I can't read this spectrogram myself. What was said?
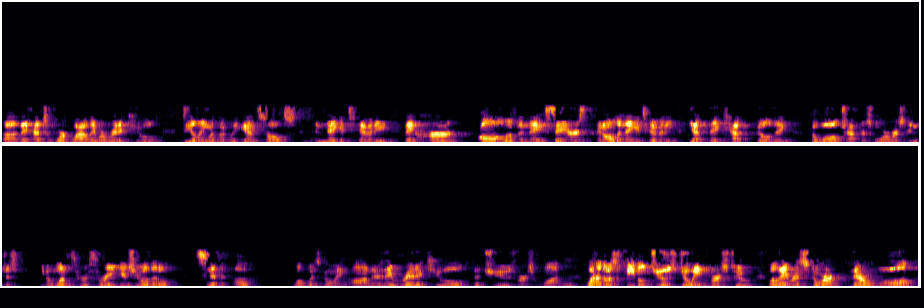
Uh, they had to work while they were ridiculed, dealing with ugly insults and negativity. They heard all of the naysayers and all the negativity, yet they kept building the wall. Chapters four, verse in just even one through three gives you a little snippet of what was going on there. They ridiculed the Jews, verse 1. What are those feeble Jews doing, verse 2? Will they restore their wall?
